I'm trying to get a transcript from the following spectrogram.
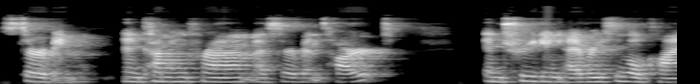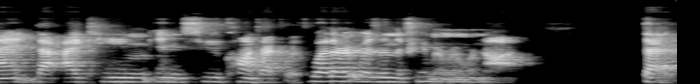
serving and coming from a servant's heart and treating every single client that I came into contact with, whether it was in the treatment room or not, that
